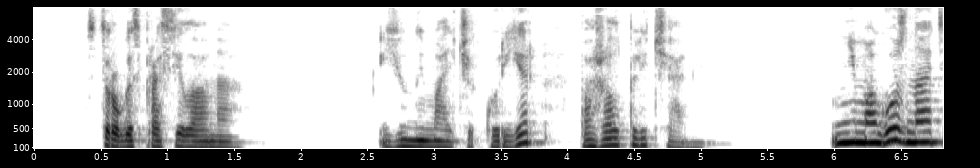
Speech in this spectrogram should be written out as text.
– строго спросила она. Юный мальчик-курьер пожал плечами. «Не могу знать.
